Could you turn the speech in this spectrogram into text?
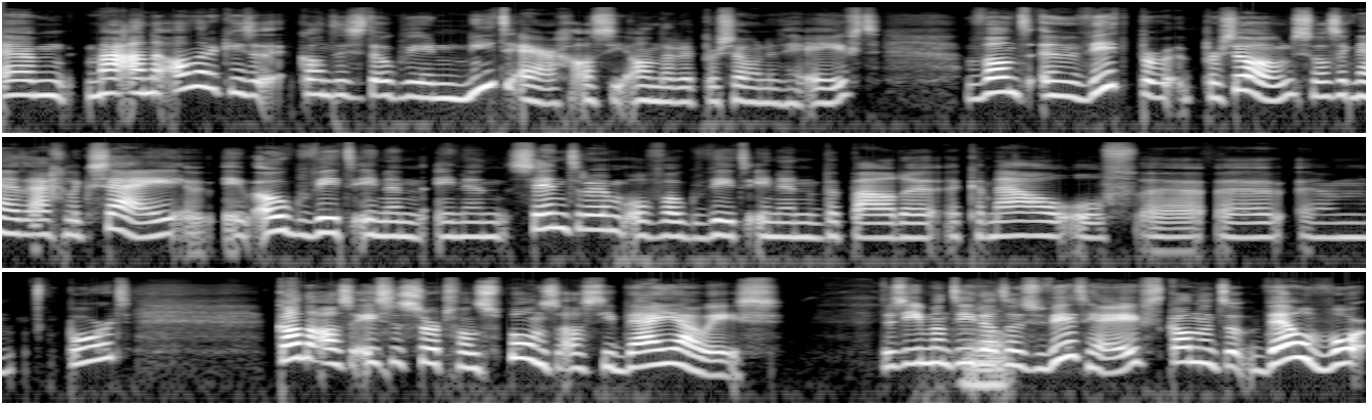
Um, maar aan de andere kant is het ook weer niet erg als die andere persoon het heeft. Want een wit per persoon, zoals ik net eigenlijk zei, eh, ook wit in een, in een centrum of ook wit in een bepaalde eh, kanaal of uh, uh, um, poort, kan als is een soort van spons als die bij jou is. Dus iemand die ja. dat dus wit heeft, kan het wel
